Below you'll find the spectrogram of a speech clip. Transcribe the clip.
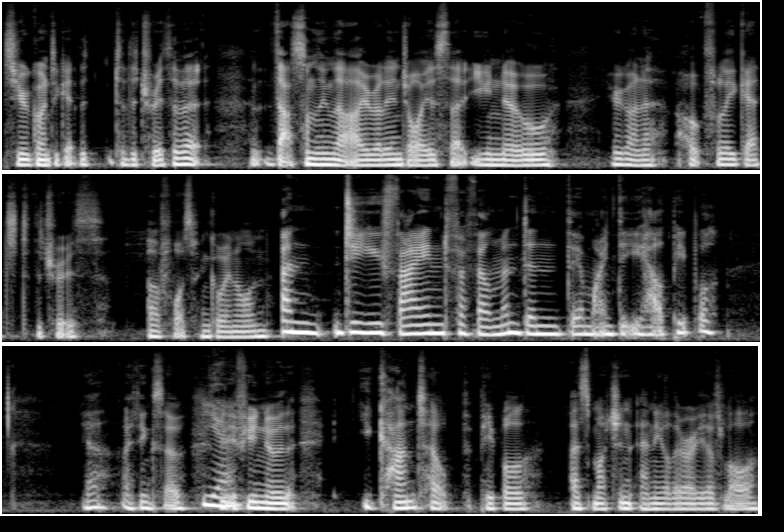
So you're going to get the, to the truth of it. That's something that I really enjoy is that you know you're going to hopefully get to the truth of what's been going on. And do you find fulfillment in the amount that you help people? Yeah, I think so. Yeah. If you know that you can't help people as much in any other area of law.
